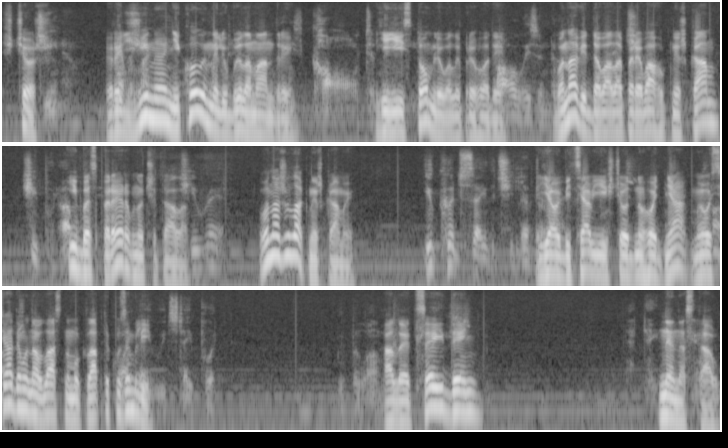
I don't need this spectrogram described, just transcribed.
Що ж, Реджіна ніколи не любила мандри. Її стомлювали пригоди. Вона віддавала перевагу книжкам і безперервно читала. Вона жила книжками. Я обіцяв їй, що одного дня ми осядемо на власному клаптику землі. Але цей день не настав.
